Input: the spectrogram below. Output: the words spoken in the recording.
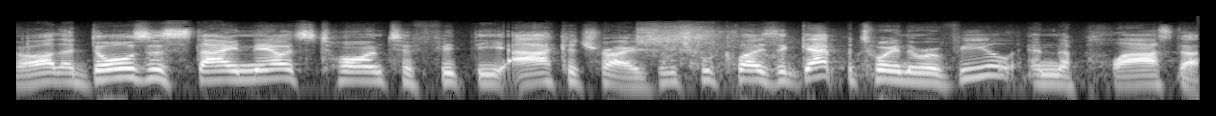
All right, the doors are stained. Now it's time to fit the architraves, which will close the gap between the reveal and the plaster.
